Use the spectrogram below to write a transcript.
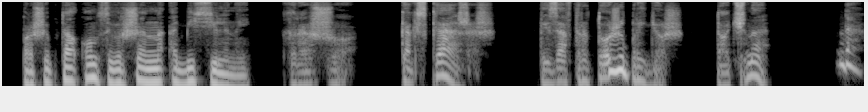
— прошептал он совершенно обессиленный. «Хорошо. Как скажешь. Ты завтра тоже придешь? Точно?» «Да,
